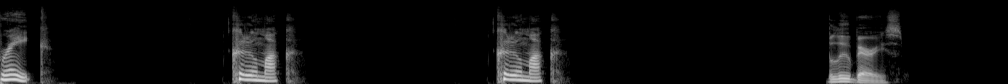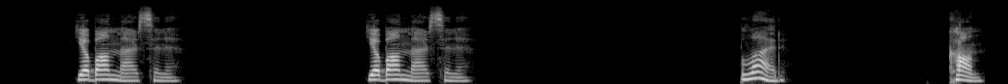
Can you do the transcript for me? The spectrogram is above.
Break. Kırılmak. Kırılmak. Blueberries. Yaban mersini. Yaban mersini. Blood. Kan.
